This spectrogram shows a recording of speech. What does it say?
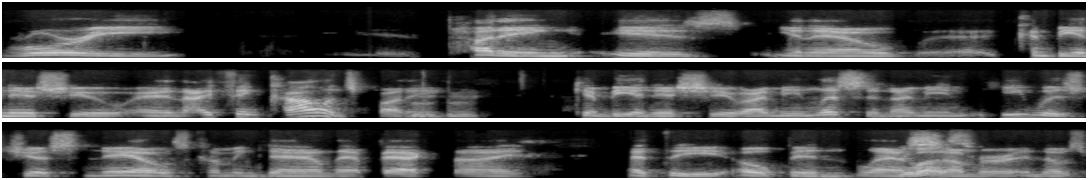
Rory putting is, you know, can be an issue. And I think Collins putting mm-hmm. can be an issue. I mean, listen, I mean, he was just nails coming down that back nine at the Open last summer and those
